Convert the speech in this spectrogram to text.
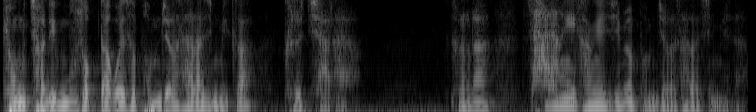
경찰이 무섭다고 해서 범죄가 사라집니까? 그렇지 않아요. 그러나 사랑이 강해지면 범죄가 사라집니다.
